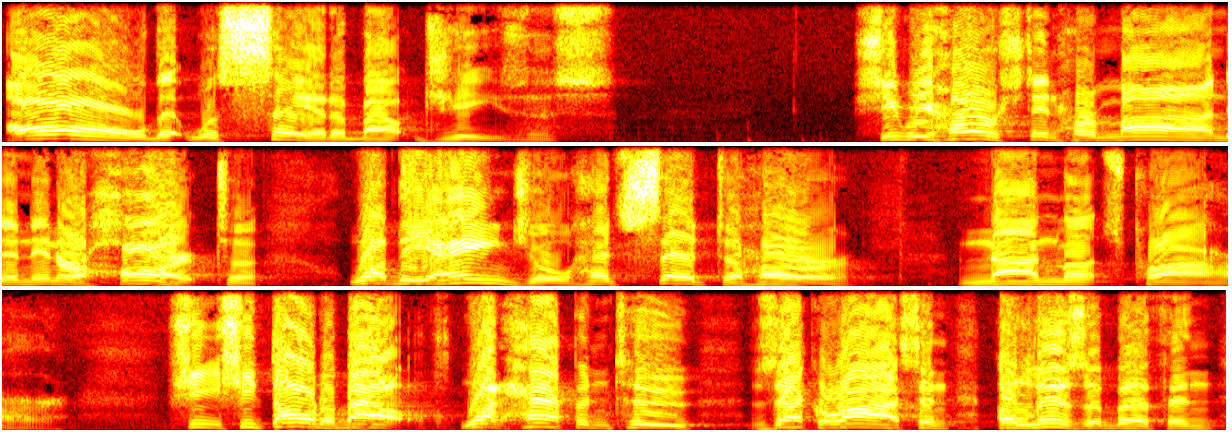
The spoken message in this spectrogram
all that was said about Jesus. She rehearsed in her mind and in her heart what the angel had said to her nine months prior. She, she thought about what happened to Zacharias and Elizabeth and,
